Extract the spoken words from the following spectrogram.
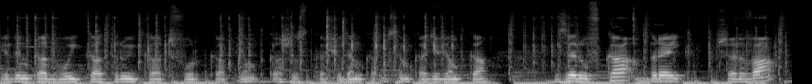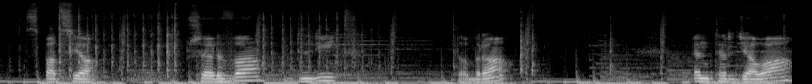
Jedynka, dwójka, trójka, czwórka, piątka, szóstka, siódemka, ósemka, dziewiątka, zerówka, break, przerwa, spacja, przerwa, delete, dobra, enter działa.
